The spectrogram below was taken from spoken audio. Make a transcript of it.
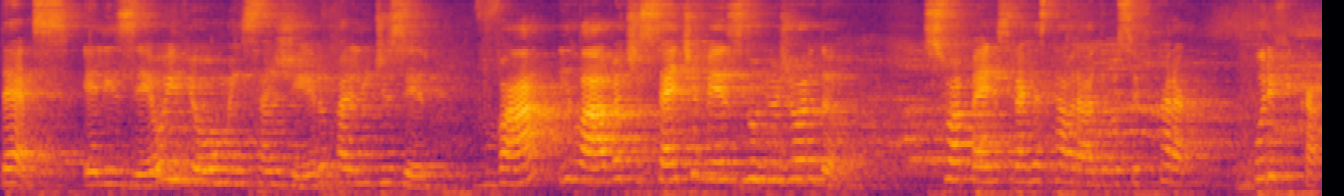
10. Eliseu enviou um mensageiro para lhe dizer: Vá e lava-te sete vezes no Rio Jordão. Sua pele será restaurada e você ficará purificado.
